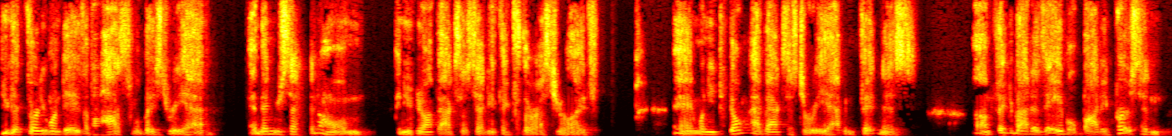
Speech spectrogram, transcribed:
You get 31 days of a hospital based rehab and then you're sent home and you don't have access to anything for the rest of your life. And when you don't have access to rehab and fitness, um, think about as an able-bodied person.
